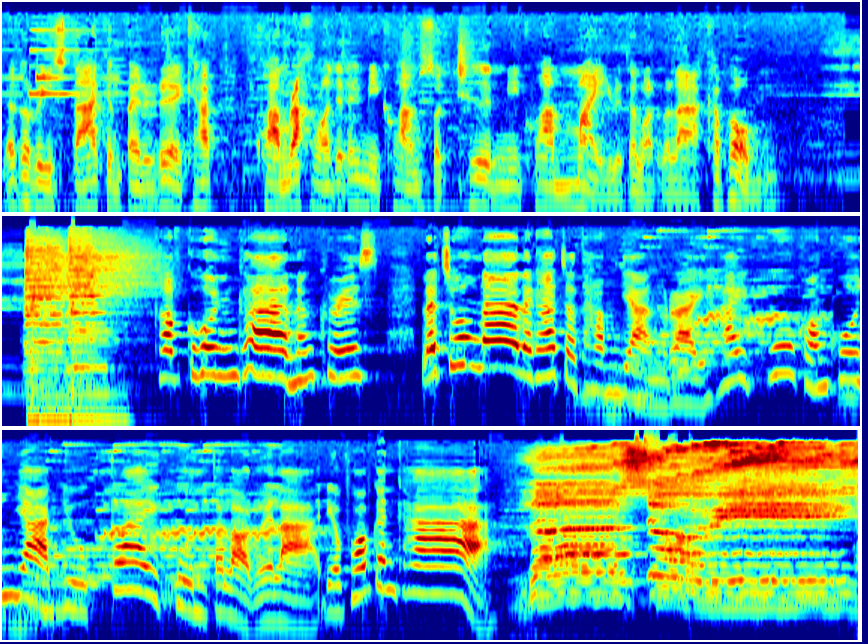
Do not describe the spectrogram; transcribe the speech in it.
แล้วก็ restart กันไปเรื่อยๆครับความรักของเราจะได้มีความสดชื่น มีความใหม่อยู่ตลอดเวลาครับผม ขอบคุณค่ะ น้องคริส และช่วงหน้านะคะจะทำอย่างไรให้คู่ของคุณอยากอยู่ใกล้คุณตลอดเวลา เดี๋ยวพบกันค่ะกลั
